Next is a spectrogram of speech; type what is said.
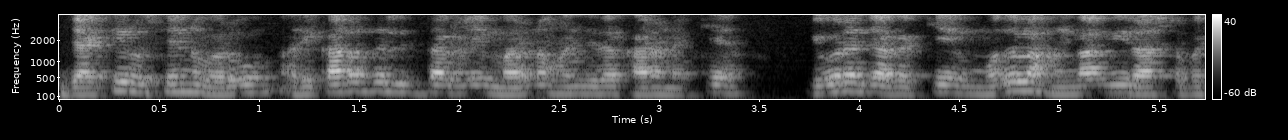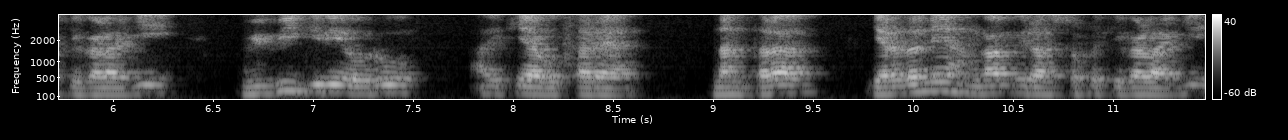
ಜಾಕಿರ್ ಹುಸೇನ್ ಅವರು ಅಧಿಕಾರದಲ್ಲಿದ್ದಾಗಲೇ ಮರಣ ಹೊಂದಿದ ಕಾರಣಕ್ಕೆ ಇವರ ಜಾಗಕ್ಕೆ ಮೊದಲ ಹಂಗಾಮಿ ರಾಷ್ಟ್ರಪತಿಗಳಾಗಿ ವಿವಿ ಗಿರಿ ಅವರು ಆಯ್ಕೆಯಾಗುತ್ತಾರೆ. ನಂತರ ಎರಡನೇ ಹಂಗಾಮಿ ರಾಷ್ಟ್ರಪತಿಗಳಾಗಿ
